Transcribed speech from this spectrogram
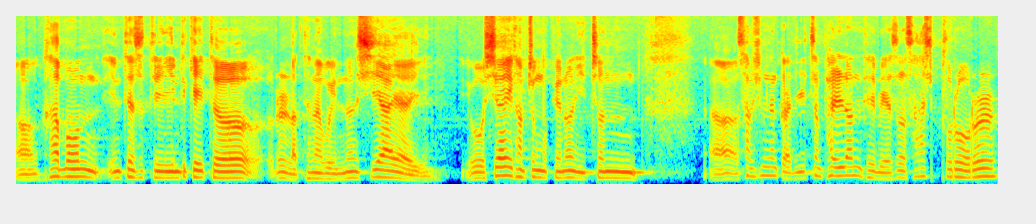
어, 카본 인텐시티 인디케이터를 나타내고 있는 CII 요 CII 감축 목표는 2030년까지 2008년 대비해서 40%를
